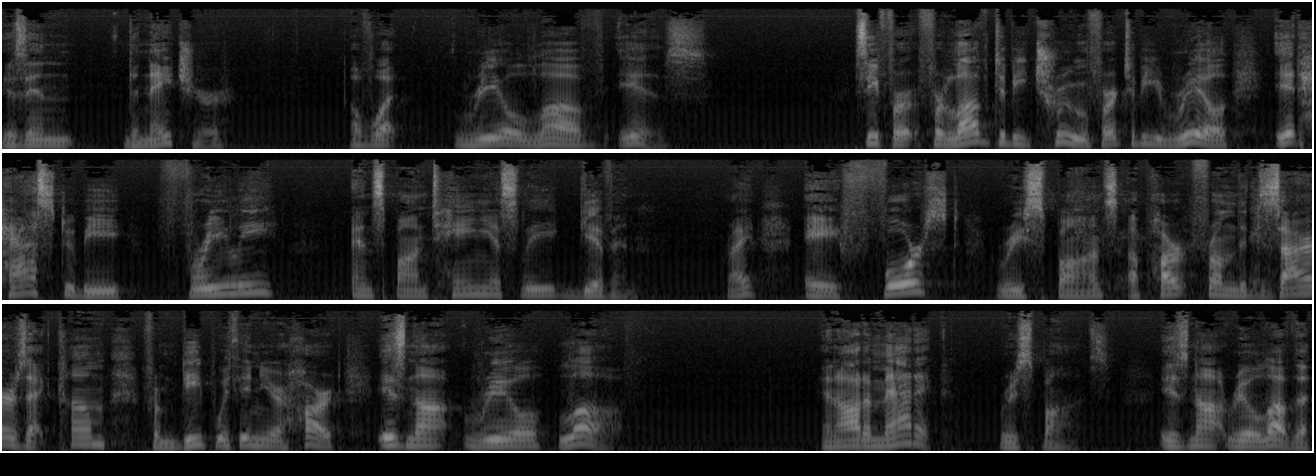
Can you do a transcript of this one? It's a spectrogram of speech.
is in the nature of what real love is. See, for, for love to be true, for it to be real, it has to be freely and spontaneously given, right? A forced response apart from the desires that come from deep within your heart is not real love. An automatic response is not real love. The,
